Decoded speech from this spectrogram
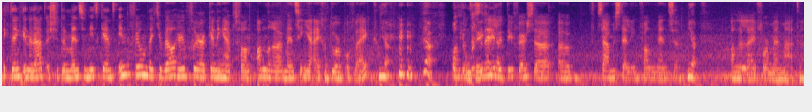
Ik denk inderdaad, als je de mensen niet kent in de film, dat je wel heel veel herkenning hebt van andere mensen in je eigen dorp of wijk. Ja. ja. Want je het is een hele ja. diverse eh, samenstelling van mensen. Ja. Allerlei vormen en maten.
